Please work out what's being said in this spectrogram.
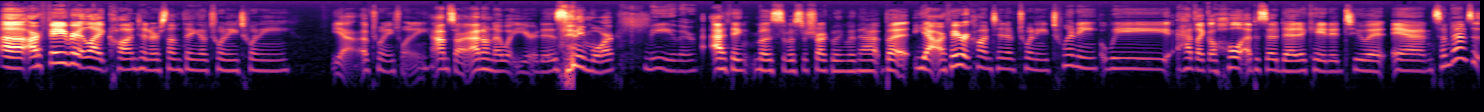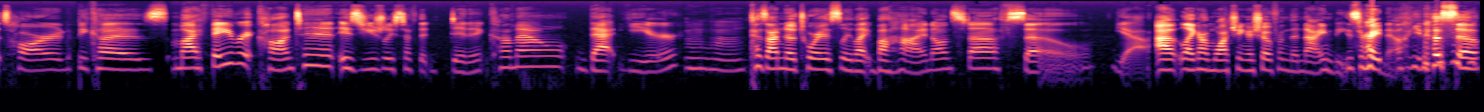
Uh our favorite like content or something of 2020 yeah, of 2020. I'm sorry, I don't know what year it is anymore. Me either. I think most of us are struggling with that. But yeah, our favorite content of 2020, we had like a whole episode dedicated to it. And sometimes it's hard because my favorite content is usually stuff that didn't come out that year. Mm-hmm. Because I'm notoriously like behind on stuff. So yeah. I, like i'm watching a show from the 90s right now you know? So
